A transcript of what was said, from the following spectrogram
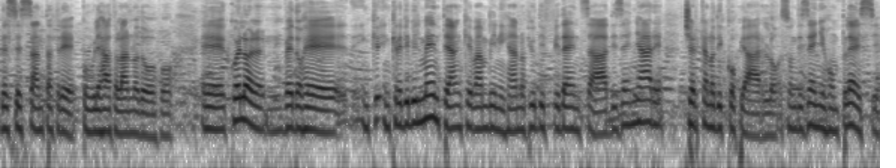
Del 63, pubblicato l'anno dopo. E quello eh, vedo che incredibilmente anche i bambini che hanno più diffidenza a disegnare cercano di copiarlo, sono disegni complessi,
